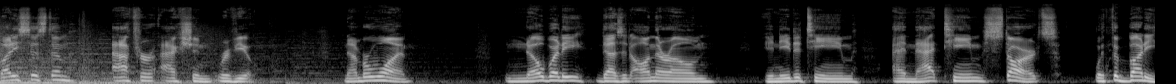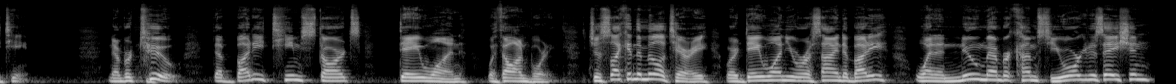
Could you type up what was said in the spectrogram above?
Buddy system after action review. Number one, nobody does it on their own. You need a team, and that team starts with the buddy team. Number two, the buddy team starts day one with onboarding. Just like in the military, where day one you were assigned a buddy, when a new member comes to your organization,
